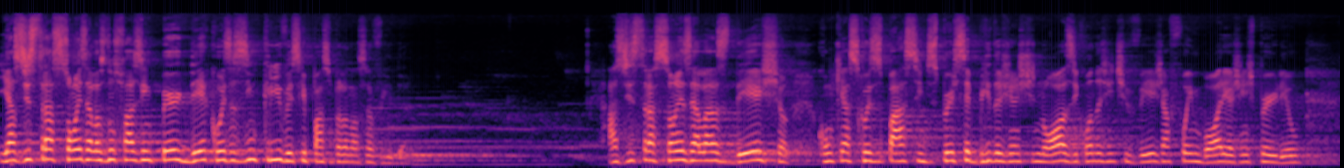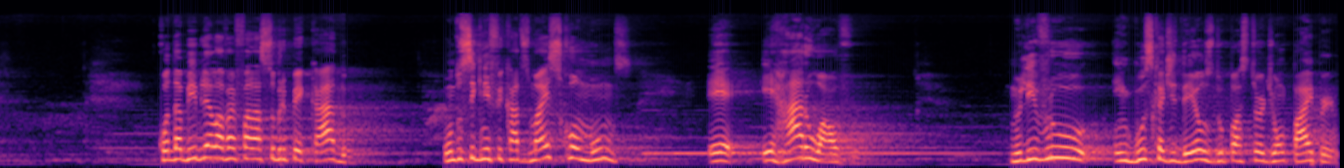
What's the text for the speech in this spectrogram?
E as distrações, elas nos fazem perder coisas incríveis que passam pela nossa vida. As distrações, elas deixam com que as coisas passem despercebidas diante de nós e quando a gente vê, já foi embora e a gente perdeu. Quando a Bíblia ela vai falar sobre pecado, um dos significados mais comuns é errar o alvo. No livro Em Busca de Deus, do pastor John Piper,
